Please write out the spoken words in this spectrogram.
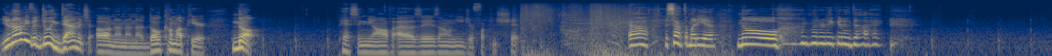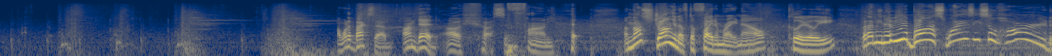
You're not even doing damage. Oh, no, no, no. Don't come up here. No. Pissing me off as is. I don't need your fucking shit. Ah, Santa Maria. No, I'm literally gonna die. I want to backstab. I'm dead. Oh, funny. I'm not strong enough to fight him right now, clearly. But I mean, I beat a boss. Why is he so hard?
